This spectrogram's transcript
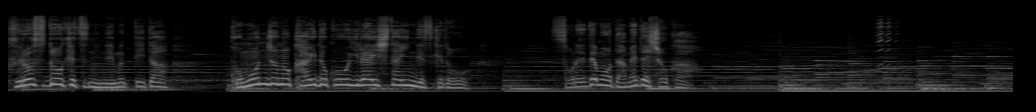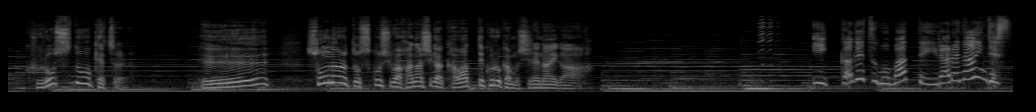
クロス洞穴に眠っていた古文書の解読を依頼したいんですけどそれでもダメでしょうか？クロス洞穴？へえそうなると少しは話が変わってくるかもしれないが。1ヶ月も待っていられないんです。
